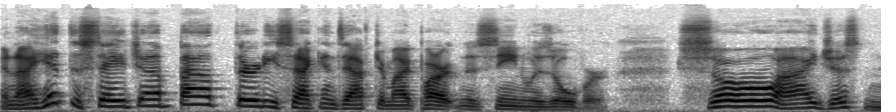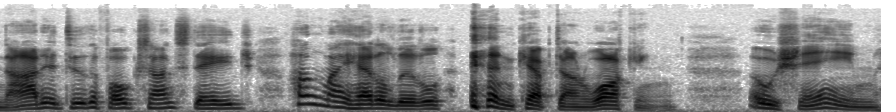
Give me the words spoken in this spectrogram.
and I hit the stage about 30 seconds after my part in the scene was over. So I just nodded to the folks on stage, hung my head a little, and kept on walking. Oh, shame.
